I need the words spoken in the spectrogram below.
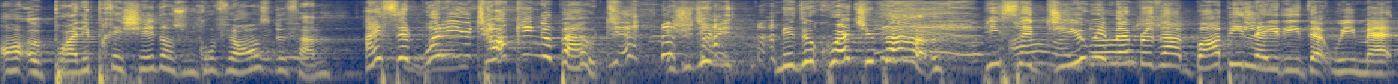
en- euh, pour aller prêcher dans une conférence de femmes. I said, What are you talking about? Et je lui dis, mais, mais de quoi tu parles? He said, Oh Do you gosh. remember that Bobby lady that we met?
